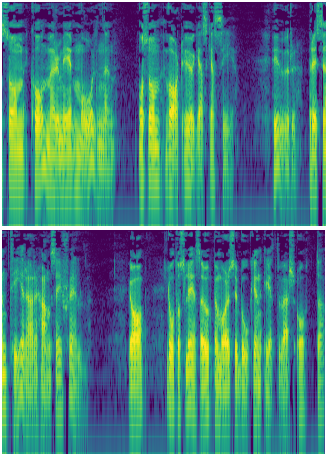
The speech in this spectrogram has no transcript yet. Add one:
som kommer med molnen och som vart öga ska se. Hur presenterar han sig själv? Ja, låt oss läsa Uppenbarelseboken 1, vers 8.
